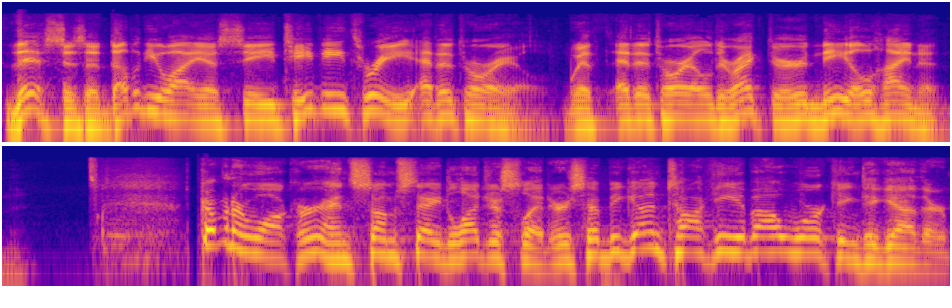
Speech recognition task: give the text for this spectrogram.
This is a WISC TV3 editorial with editorial director Neil Heinen. Governor Walker and some state legislators have begun talking about working together.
